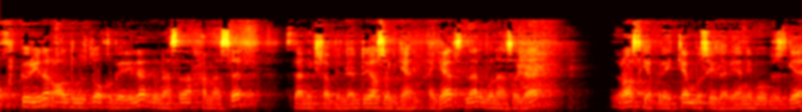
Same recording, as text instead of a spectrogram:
o'qib ko'ringlar oldimizda o'qib beringlar. Bu narsalar hammasi sizlarni kitobinglarda yozilgan. Agar sizlar bu narsada rost gapirayotgan bo'lsanglar ya'ni bu bizga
